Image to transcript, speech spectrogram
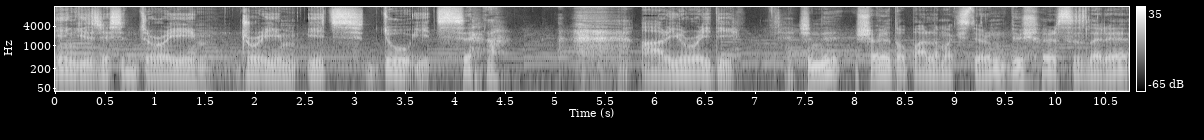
İngilizcesi dream, dream it, do it. Are you ready? Şimdi şöyle toparlamak istiyorum. Düş hırsızları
